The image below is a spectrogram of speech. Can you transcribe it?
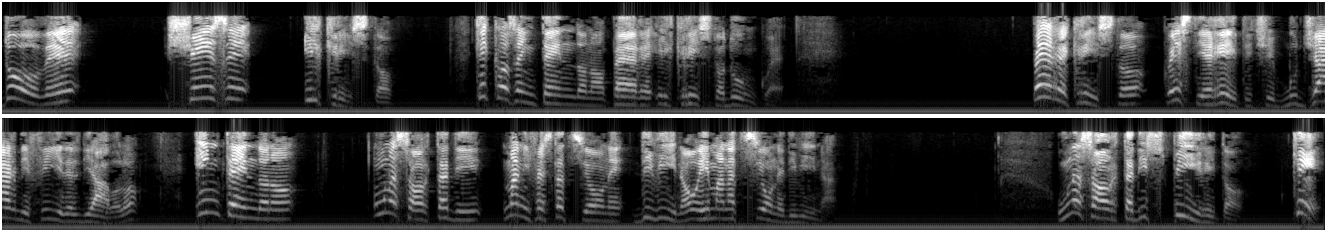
dove scese il Cristo. Che cosa intendono per il Cristo dunque? Per Cristo, questi eretici, bugiardi figli del diavolo, intendono una sorta di manifestazione divina o emanazione divina. Una sorta di spirito che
